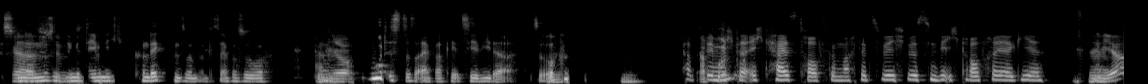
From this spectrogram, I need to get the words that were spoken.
ist. Und ja, dann müssen wir mit dem nicht connecten, sondern das ist einfach so. Ja. gut ist das einfach jetzt hier wieder. So. Hm, hm. Habt ihr mich da echt heiß drauf gemacht? Jetzt will ich wissen, wie ich drauf reagiere. Ja.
